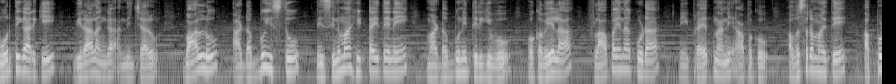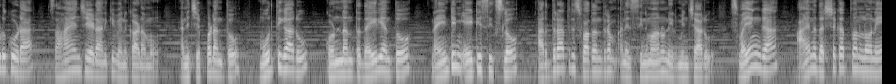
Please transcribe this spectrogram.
మూర్తి గారికి విరాళంగా అందించారు. వాళ్ళు ఆ డబ్బు ఇస్తూ నీ సినిమా హిట్ అయితేనే మా డబ్బుని తిరిగివ్వు. ఒకవేళ ఫ్లాప్ అయినా కూడా నీ ప్రయత్నాన్ని ఆపకు. అవసరమైతే అప్పుడు కూడా సహాయం చేయడానికి వెనుకాడము అని చెప్పడంతో మూర్తిగారు కొండంత ధైర్యంతో నైన్టీన్ ఎయిటీ సిక్స్లో అర్ధరాత్రి స్వాతంత్రం అనే సినిమాను నిర్మించారు. స్వయంగా ఆయన దర్శకత్వంలోనే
